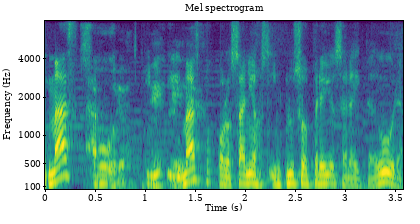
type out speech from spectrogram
Y más, Seguro. y, y más por los años incluso previos a la dictadura.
